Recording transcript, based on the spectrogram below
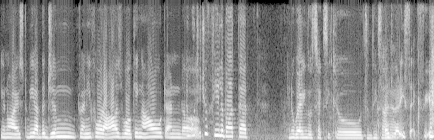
you know I used to be at the gym 24 hours working out and, uh, And what did you feel about that? You know, wearing those sexy clothes and things like felt that. very sexy.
